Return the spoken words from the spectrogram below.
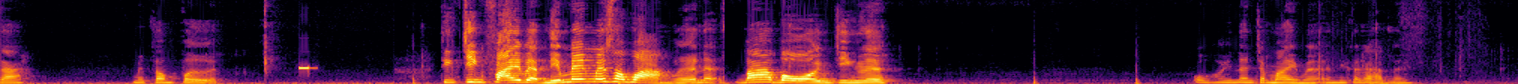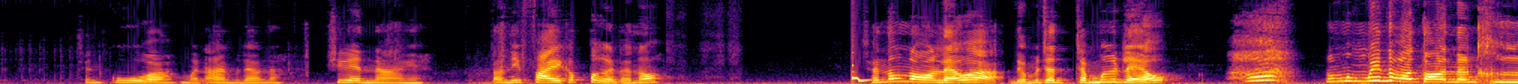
ซะ ไม่ต้องเปิดจจริง ๆ ไฟแบบนี้แม่งไม่สว่างเลยเนี่ย บ้าบอจริง ๆ เลย โอ้ยนั่นจะมาอีกไหมอันนี้กระดาษอะไร ฉันกลัวเหมือนอ่านไปแล้วนะ ชื่อแอนนาไง ตอนนี้ไฟก็เปิดแล้วเนาะ ฉันต้องนอนแล้วอะเดี๋ยวมันจะจะมืดแล้ว ฮะ แล้วมึงไม่นอนตอนกลางคื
